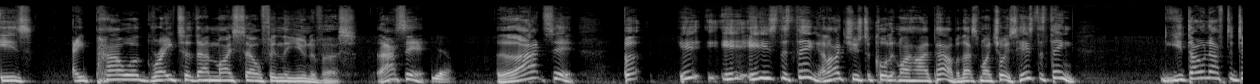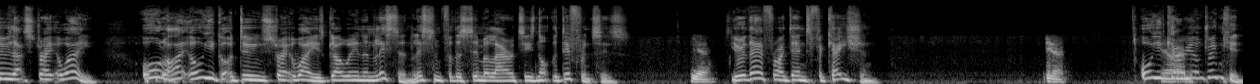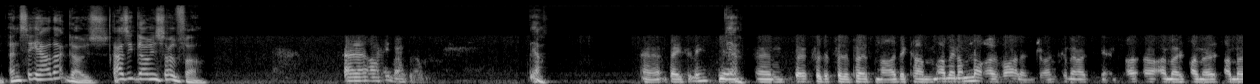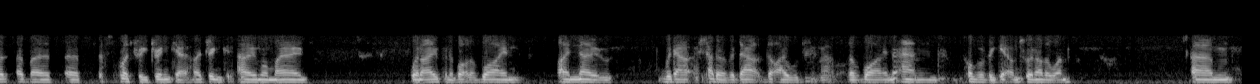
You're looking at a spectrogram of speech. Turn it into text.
is a power greater than myself in the universe. That's it. Yeah. That's it. But it, it, here's the thing, and I choose to call it my higher power, but that's my choice. Here's the thing: you don't have to do that straight away. All I, all you got to do straight away is go in and listen. Listen for the similarities, not the differences. Yeah. You're there for identification. Yeah. Or you Yeah, carry I'm- on drinking and see how that goes. How's it going so far? Uh, I think myself. Yeah. Uh, basically, yeah. Um, but for the for the person I become, I mean, I'm not a violent drunk. I mean, I, you know, I, I'm a I'm a I'm a, I'm a, a, a solitary drinker. I drink at home on my own. When I open a bottle of wine, I know without a shadow of a doubt that I will drink that bottle of wine and probably get onto another one. Um,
